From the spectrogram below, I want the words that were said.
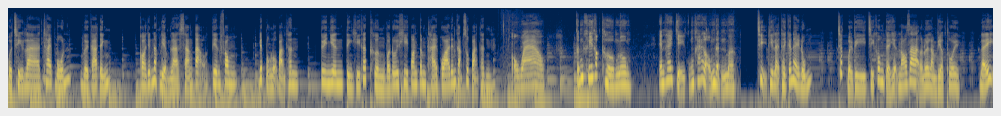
của chị là type 4 người cá tính. Có những đặc điểm là sáng tạo tiên phong biết bộc lộ bản thân. Tuy nhiên tính khí thất thường và đôi khi quan tâm thái quá đến cảm xúc bản thân. Oh wow. Tính khí thất thường luôn. Em thấy chị cũng khá là ổn định mà. Chị thì lại thấy cái này đúng. Chắc bởi vì chị không thể hiện nó ra ở nơi làm việc thôi. Đấy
